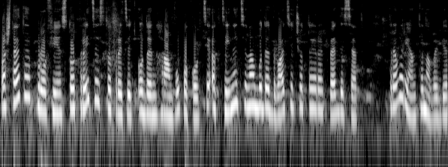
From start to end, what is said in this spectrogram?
Паштети профі 130-131 грам в упаковці. Акційна ціна буде 24,50. Три варіанти на вибір.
